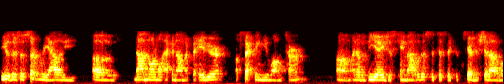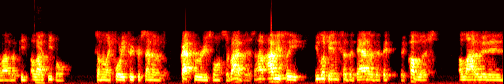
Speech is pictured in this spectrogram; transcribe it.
because there's a certain reality of non-normal economic behavior affecting you long term. Um, I know the BA just came out with a statistic that scared the shit out of a lot of the pe- a lot of people. Something like 43% of craft breweries won't survive this. Obviously, if you look into the data that they, they published, a lot of it is,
